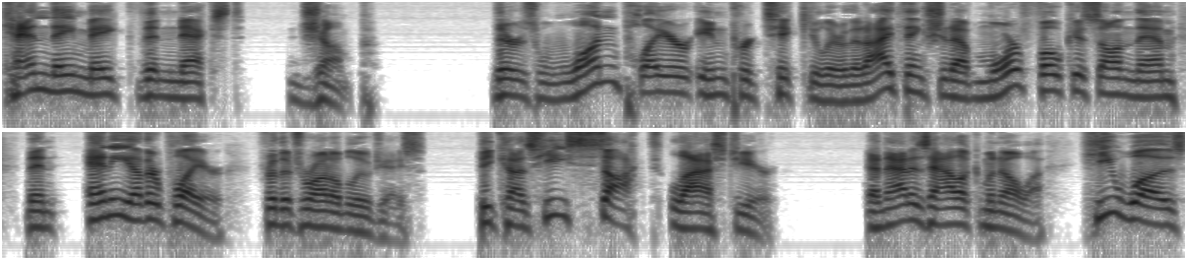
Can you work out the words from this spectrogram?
Can they make the next jump? There's one player in particular that I think should have more focus on them than any other player for the Toronto Blue Jays because he sucked last year. And that is Alek Manoah. He was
